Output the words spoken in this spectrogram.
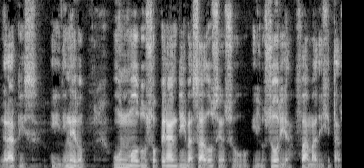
gratis y dinero, un modus operandi basados en su ilusoria fama digital.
